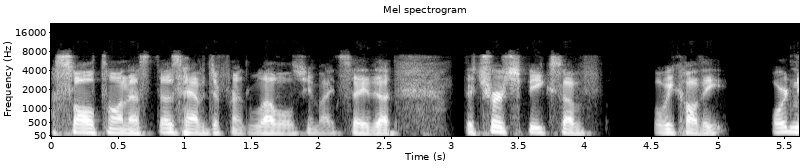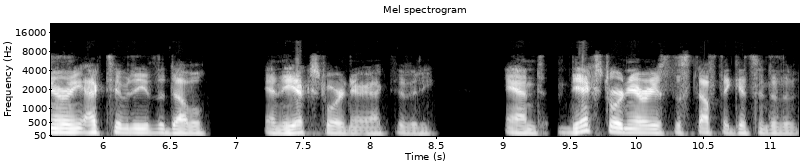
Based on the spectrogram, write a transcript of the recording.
assault on us does have different levels, you might say. The, the church speaks of what we call the ordinary activity of the devil and the extraordinary activity. And the extraordinary is the stuff that gets into the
